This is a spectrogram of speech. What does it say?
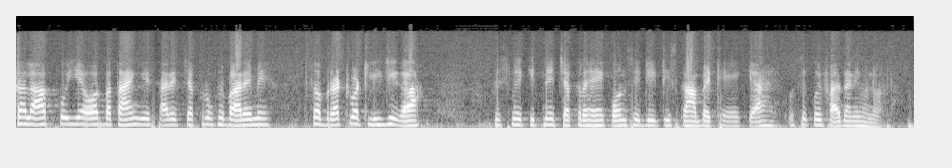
कल आपको ये और बताएँगे सारे चक्रों के बारे में। सब रटवट लीजिएगा, इसमें कितने चक्र हैं, कौन से डीटीज कहाँ बैठे हैं, क्या है, उससे कोई फ़ायदा नहीं होने वाला।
